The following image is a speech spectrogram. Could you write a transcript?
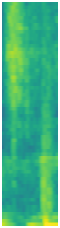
is all I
